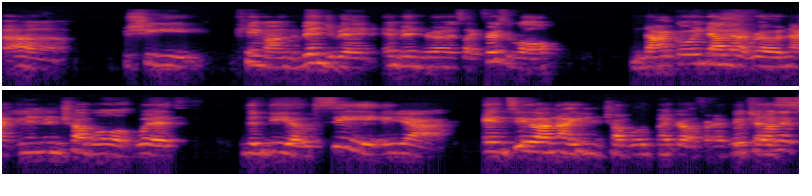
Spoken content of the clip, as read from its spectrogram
uh, she came on to Benjamin and Benjamin was like, first of all, not going down that road, not getting in trouble with the DOC, Yeah. and two, I'm not getting in trouble with my girlfriend Which because one is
